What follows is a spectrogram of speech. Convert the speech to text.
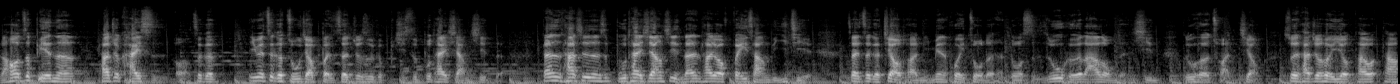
然后这边呢，他就开始哦，这个因为这个主角本身就是个其实不太相信的。但是他现在是不太相信，但是他又非常理解，在这个教团里面会做的很多事，如何拉拢人心，如何传教，所以他就会用他他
